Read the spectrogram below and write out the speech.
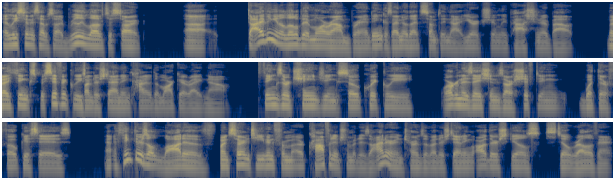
at least in this episode, I'd really love to start uh, diving in a little bit more around branding, because I know that's something that you're extremely passionate about. But I think specifically understanding kind of the market right now. Things are changing so quickly. Organizations are shifting what their focus is. And I think there's a lot of uncertainty, even from or confidence from a designer in terms of understanding are their skills still relevant?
